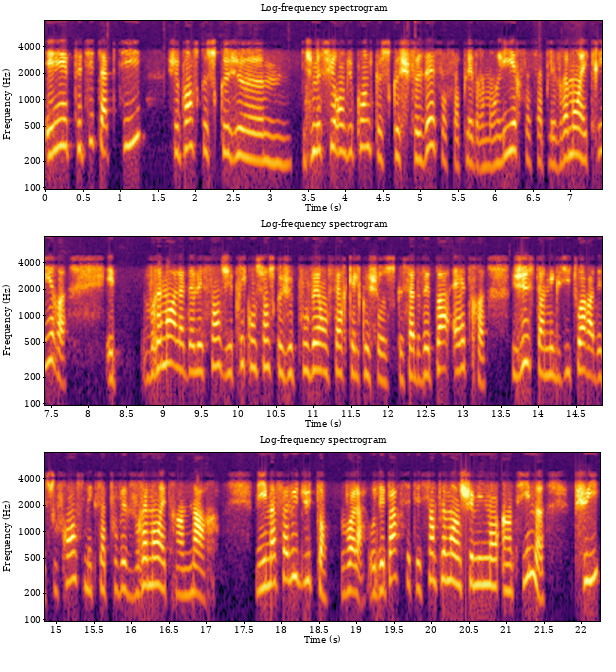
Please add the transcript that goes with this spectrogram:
Et petit à petit, je pense que ce que je, je me suis rendu compte que ce que je faisais, ça s'appelait vraiment lire, ça s'appelait vraiment écrire. Et vraiment à l'adolescence, j'ai pris conscience que je pouvais en faire quelque chose, que ça ne devait pas être juste un exitoire à des souffrances, mais que ça pouvait vraiment être un art. Mais il m'a fallu du temps. Voilà. Au départ, c'était simplement un cheminement intime, puis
